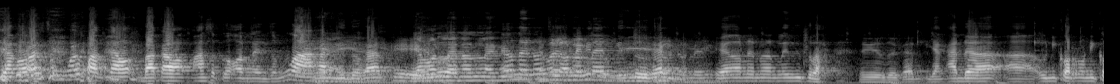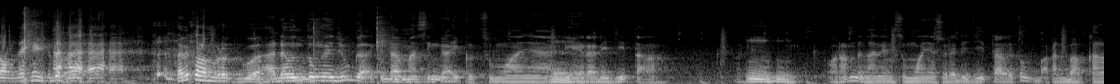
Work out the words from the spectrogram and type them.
yang orang semua bakal bakal masuk ke online semua kan Iya, gitu iya, kan iya. Yang online-online yang itu. online Yang online, online online itu. gitu kan online. yang online online itulah gitu kan yang ada uh, unicorn unicornnya gitu tapi kalau menurut gua ada untungnya juga kita masih nggak ikut semuanya di era digital Mhm. Orang dengan yang semuanya sudah digital itu akan bakal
